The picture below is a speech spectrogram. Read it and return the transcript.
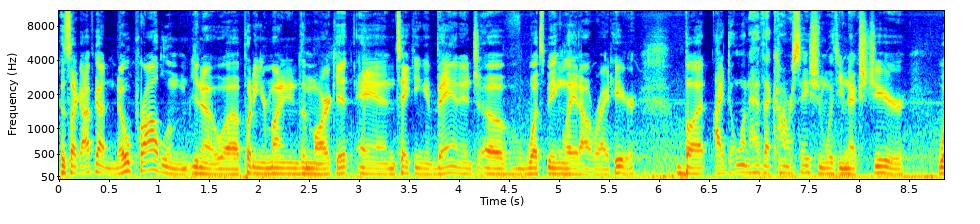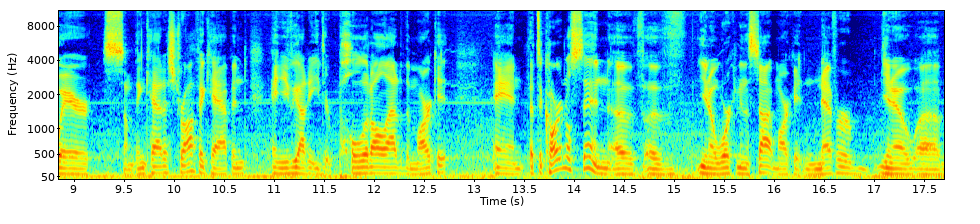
It's like I've got no problem, you know, uh, putting your money into the market and taking advantage of what's being laid out right here. But I don't want to have that conversation with you next year where something catastrophic happened and you've got to either pull it all out of the market. And that's a cardinal sin of, of you know working in the stock market. Never you know uh,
